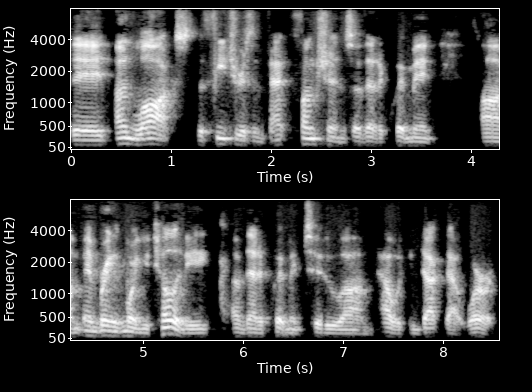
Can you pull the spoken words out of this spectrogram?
that unlocks the features and functions of that equipment um, and brings more utility of that equipment to um, how we conduct that work.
